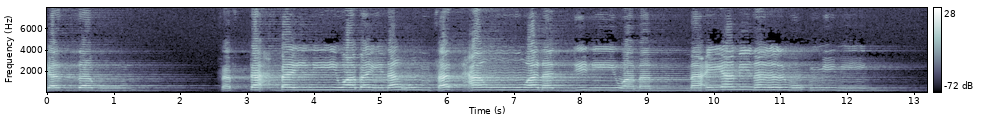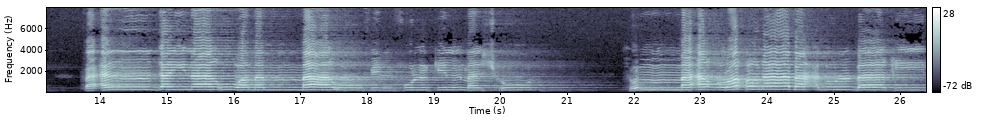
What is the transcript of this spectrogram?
كذبون فافتح بيني وبينهم فتحا ونجني ومن معي من المؤمنين. فأنجيناه ومن معه في الفلك المشحون. ثم أغرقنا بعد الباقين.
